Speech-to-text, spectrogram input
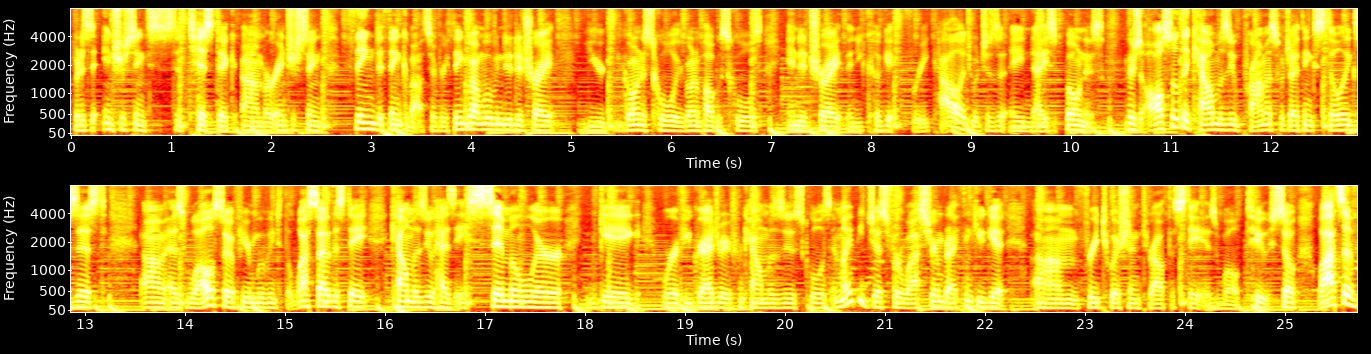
but it's an interesting statistic um, or interesting thing to think about. So if you're thinking about moving to Detroit, you're going to school, you're going to public schools in Detroit, then you could get free college, which is a nice bonus. There's also the Kalamazoo Promise, which I think still exists um, as well. So if you're moving to the west side of the state, Kalamazoo has a similar gig where if you graduate from Kalamazoo schools, it might be just for Western, but I think you get um, free tuition throughout the state as well too. So lots of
